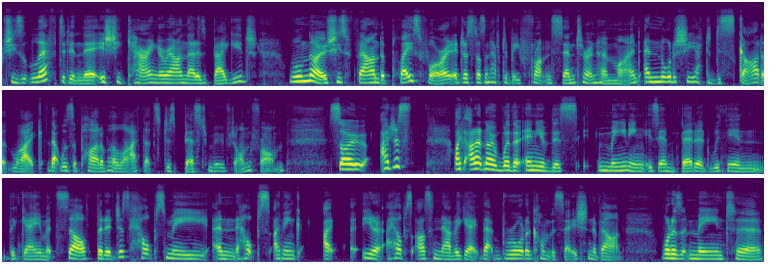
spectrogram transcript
she's left it in there. Is she carrying around that as baggage? Well, no. She's found a place for it. It just doesn't have to be front and center in her mind, and nor does she have to discard it like that was a part of her life that's just best moved on from. So I just like I don't know whether any of this meaning is embedded within the game itself, but it just helps me and helps I think I you know helps us navigate that broader conversation about what does it mean to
